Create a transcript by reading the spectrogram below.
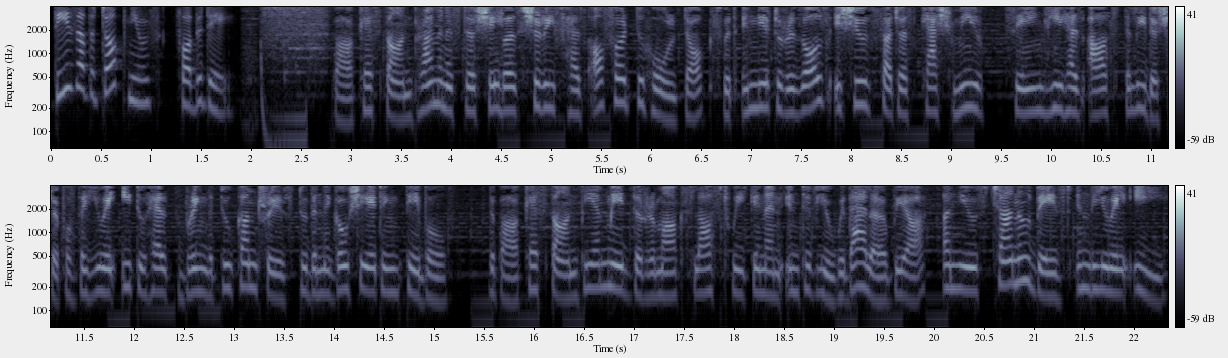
these are the top news for the day. Pakistan Prime Minister Shehbaz Sharif has offered to hold talks with India to resolve issues such as Kashmir, saying he has asked the leadership of the UAE to help bring the two countries to the negotiating table. The Pakistan PM made the remarks last week in an interview with Al Arabiya, a news channel based in the UAE.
